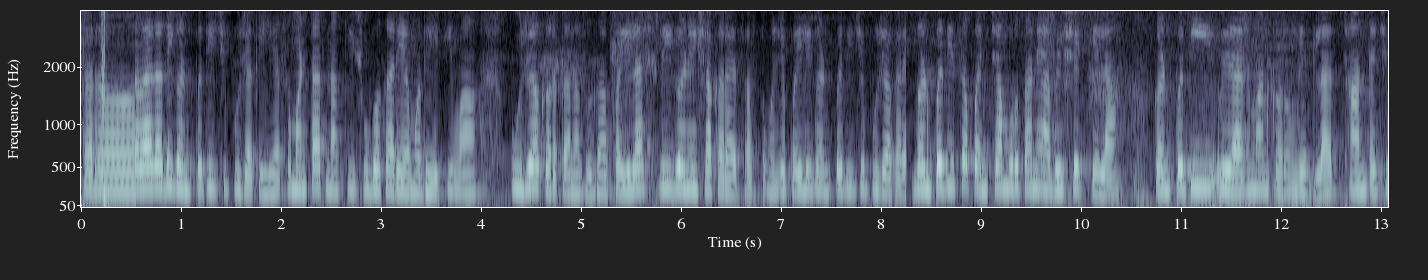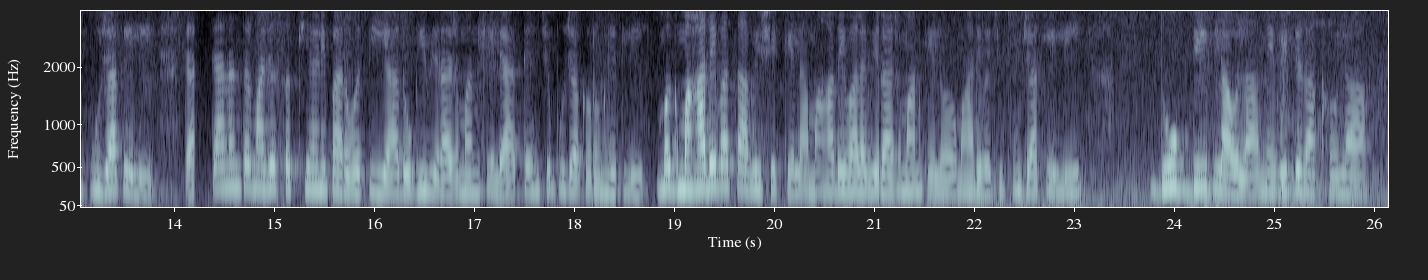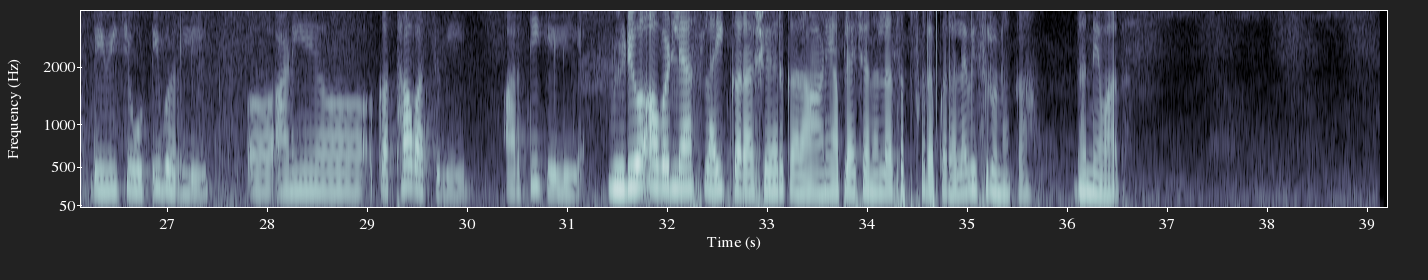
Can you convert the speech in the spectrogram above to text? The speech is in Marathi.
तर सगळ्यात आधी गणपतीची पूजा केली. असं म्हणतात ना की शुभकार्यामध्ये किंवा पूजा करताना सुद्धा पहिला श्री गणेशा करायचा असतो. म्हणजे पहिली गणपतीची पूजा करायची. गणपतीचा पंचामृताने अभिषेक केला. गणपती विराजमान करून घेतला. छान त्याची पूजा केली. त्या त्यानंतर माझ्या सखी आणि पार्वती या दोघी विराजमान केल्या त्यांची पूजा करून घेतली. मग महादेवाचा अभिषेक केला महादेवाला विराजमान केलं महादेवाची पूजा केली. धूप दीप लावला नैवेद्य दाखवला देवीची ओटी भरली आणि कथा वाचली आरती केली. व्हिडिओ आवडल्यास लाईक करा शेअर करा आणि आपल्या चॅनलला सबस्क्राईब करायला विसरू नका. धन्यवाद.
